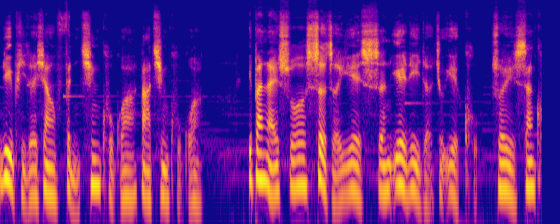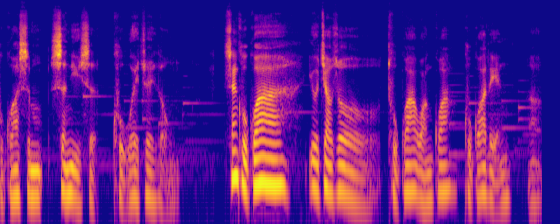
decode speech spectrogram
绿皮的像粉青苦瓜、大青苦瓜。一般来说，色泽越深越绿的就越苦，所以山苦瓜是深绿色，苦味最浓。山苦瓜又叫做土瓜、王瓜、苦瓜莲啊，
